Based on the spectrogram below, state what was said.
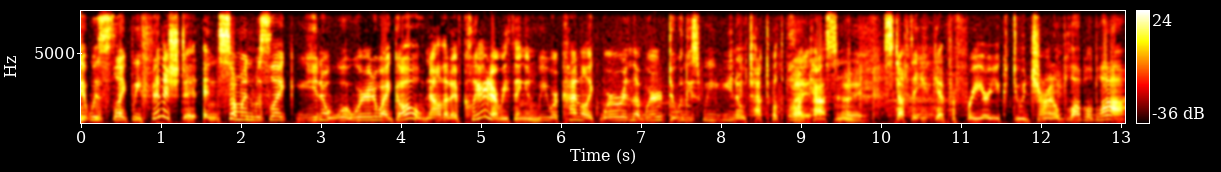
It was like we finished it and someone was like you know wh- where do i go now that i've cleared everything? And we were kind of like we're in the we're doing these we you know talked about the Right, and right. stuff that you get for free or you could do a journal blah blah blah.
